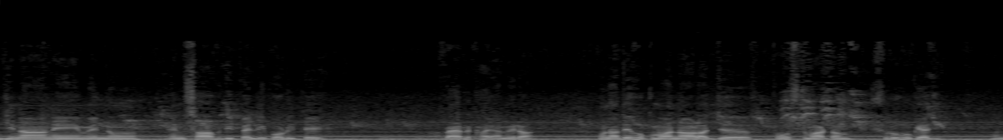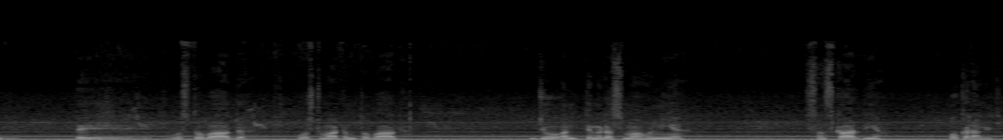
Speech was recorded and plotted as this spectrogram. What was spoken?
ਜਿਨ੍ਹਾਂ ਨੇ ਮੈਨੂੰ ਇਨਸਾਫ ਦੀ ਪਹਿਲੀ ਪੌੜੀ ਤੇ ਪੈਰ ਰਖਾਇਆ ਮੇਰਾ। ਉਹਨਾਂ ਦੇ ਹੁਕਮਾਂ ਨਾਲ ਅੱਜ ਪੋਸਟਮਾਰਟਮ ਸ਼ੁਰੂ ਹੋ ਗਿਆ ਜੀ। ਹਾਂਜੀ। ਤੇ ਉਸ ਤੋਂ ਬਾਅਦ ਪੋਸਟਮਾਰਟਮ ਤੋਂ ਬਾਅਦ ਜੋ ਅੰਤਿਮ ਰਸਮਾਂ ਹੁੰਦੀਆਂ ਸੰਸਕਾਰ ਦੀਆਂ ਉਹ ਕਰਾਂਗੇ ਜੀ।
